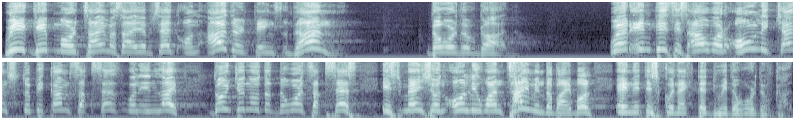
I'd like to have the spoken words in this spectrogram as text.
We give more time, as I have said, on other things than the Word of God. Wherein this is our only chance to become successful in life. Don't you know that the word success is mentioned only one time in the Bible and it is connected with the Word of God?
